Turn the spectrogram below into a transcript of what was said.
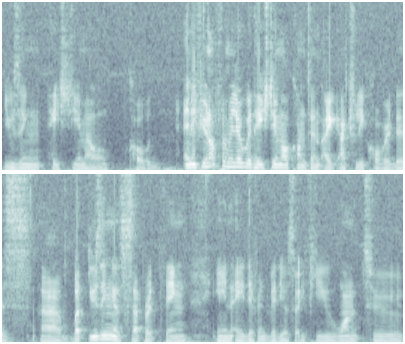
using HTML code. And if you're not familiar with HTML content, I actually covered this, uh, but using a separate thing in a different video. So if you want to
